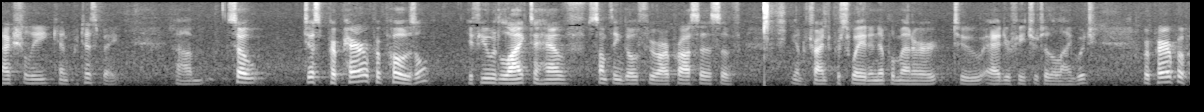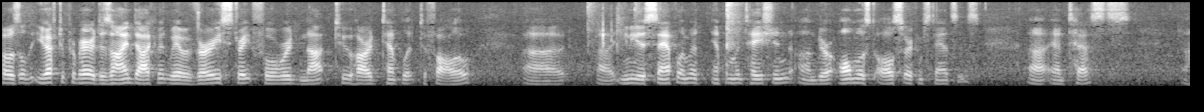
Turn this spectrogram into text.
actually can participate. Um, so just prepare a proposal. If you would like to have something go through our process of you know, trying to persuade an implementer to add your feature to the language, prepare a proposal. You have to prepare a design document. We have a very straightforward, not too hard template to follow. Uh, uh, you need a sample implementation under almost all circumstances uh, and tests. Uh,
